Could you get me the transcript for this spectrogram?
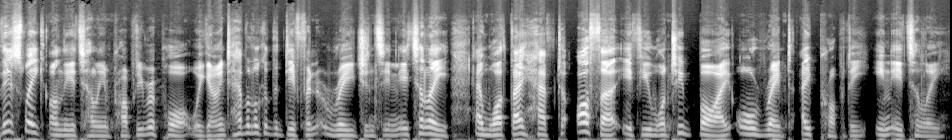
this week on the Italian Property Report, we're going to have a look at the different regions in Italy and what they have to offer if you want to buy or rent a property in Italy.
